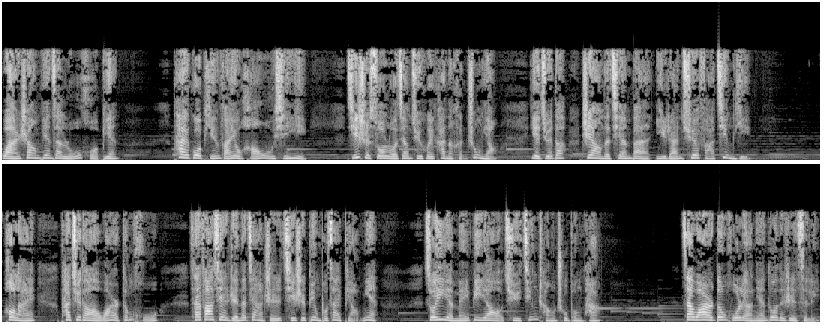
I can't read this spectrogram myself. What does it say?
晚上便在炉火边，太过频繁又毫无新意。即使梭罗将聚会看得很重要，也觉得这样的牵绊已然缺乏敬意。后来他去到瓦尔登湖，才发现人的价值其实并不在表面，所以也没必要去经常触碰它。在瓦尔登湖两年多的日子里，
